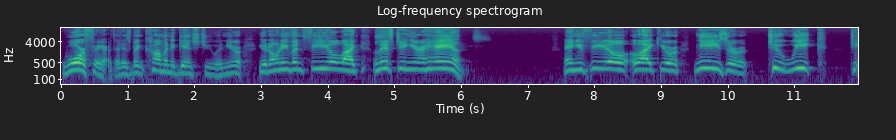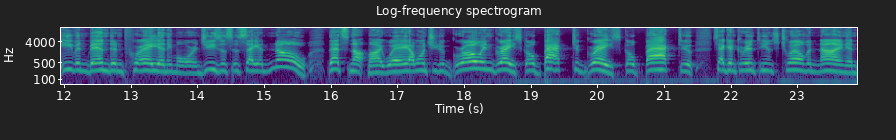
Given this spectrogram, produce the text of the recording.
warfare that has been coming against you, and you're you don't even feel like lifting your hands, and you feel like your knees are too weak to even bend and pray anymore. And Jesus is saying, No, that's not my way. I want you to grow in grace. Go back to grace. Go back to Second Corinthians 12 and 9 and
